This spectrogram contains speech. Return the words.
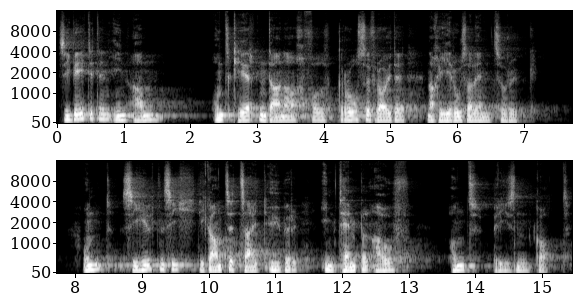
Sie beteten ihn an und kehrten danach voll großer Freude nach Jerusalem zurück. Und sie hielten sich die ganze Zeit über im Tempel auf und priesen Gott.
